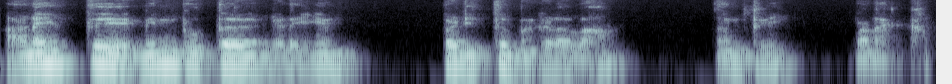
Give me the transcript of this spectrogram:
அனைத்து மின் புத்தகங்களையும் படித்து மகிழலாம். நன்றி வணக்கம்.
